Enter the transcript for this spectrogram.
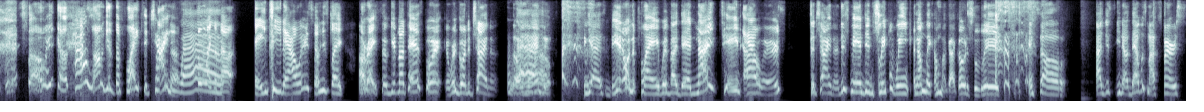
so he goes, how long is the flight to China? Wow. I'm like about 18 hours. So he's like, all right, so get my passport and we're going to China. So wow. imagine, yes, being on the plane with my dad 19 hours to China. This man didn't sleep a wink. And I'm like, oh my God, go to sleep. and so I just, you know, that was my first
